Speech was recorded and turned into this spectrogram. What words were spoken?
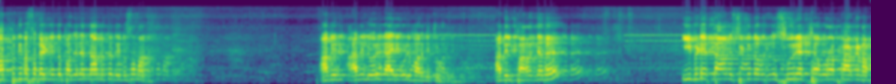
പത്ത് ദിവസം കഴിഞ്ഞു പതിനൊന്നാമത്തെ ദിവസമാണ്. അതിൽ അതിൽ ഒരു കാര്യം കൂടി പറഞ്ഞിട്ടുണ്ട്. അതിൽ പറഞ്ഞത് ഇവിടെ താമസിക്കുന്നവർക്ക് സുരക്ഷ ഉറപ്പാക്കണം.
